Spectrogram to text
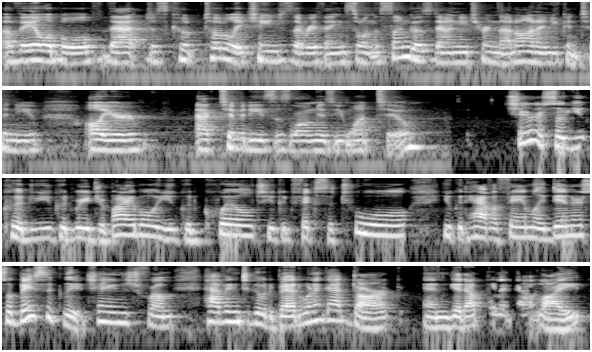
available, that just co- totally changes everything. So when the sun goes down, you turn that on and you continue all your activities as long as you want to. Sure. So you could you could read your Bible, you could quilt, you could fix a tool, you could have a family dinner. So basically, it changed from having to go to bed when it got dark and get up when it got light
